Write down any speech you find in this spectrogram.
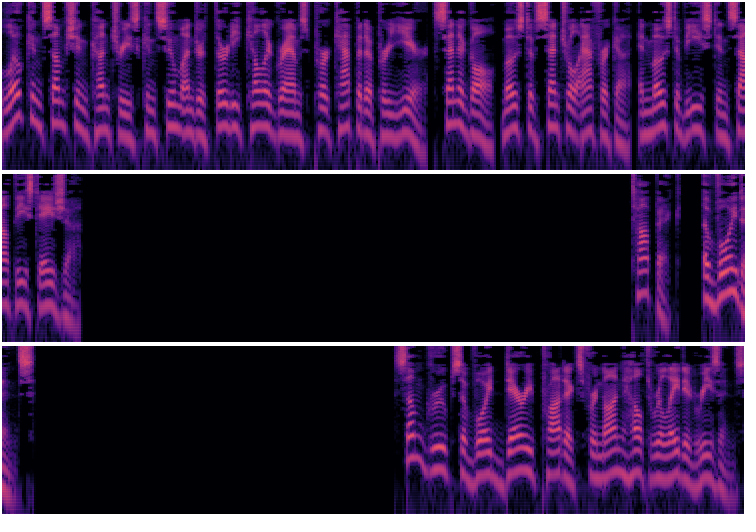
Low consumption countries consume under 30 kilograms per capita per year. Senegal, most of Central Africa, and most of East and Southeast Asia. Topic: Avoidance Some groups avoid dairy products for non-health related reasons.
